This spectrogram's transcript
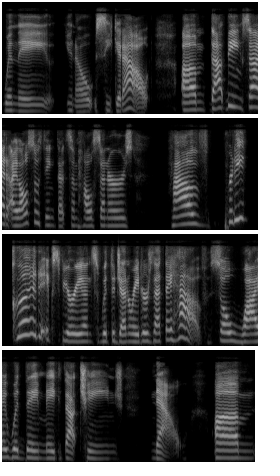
when they, you know, seek it out. Um, that being said, I also think that some health centers have pretty good experience with the generators that they have. So why would they make that change now? Um,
